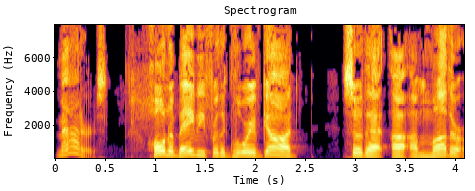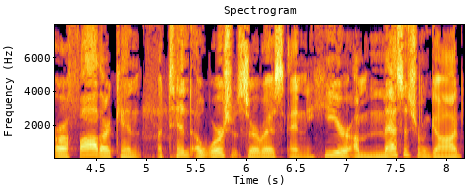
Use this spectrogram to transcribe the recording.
matters. Holding a baby for the glory of God so that a, a mother or a father can attend a worship service and hear a message from God,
